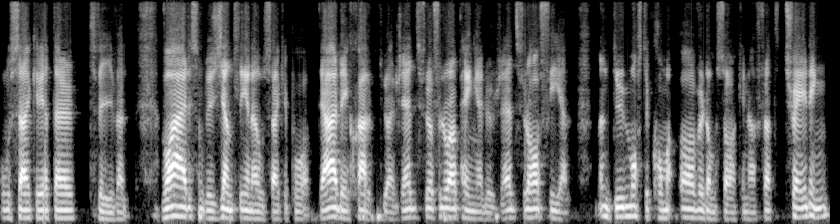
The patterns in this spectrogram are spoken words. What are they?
Osäkerheter, tvivel. Vad är det som du egentligen är osäker på? Det är dig själv. Du är rädd för att förlora pengar, du är rädd för att ha fel. Men du måste komma över de sakerna för att trading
